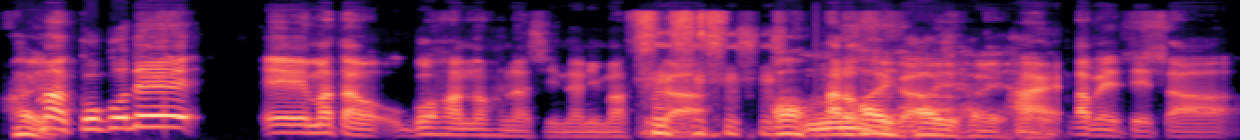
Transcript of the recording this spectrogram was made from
はい。まあ、ここで、えーまたご飯の話になりますが、あ、タロスが。食べてた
